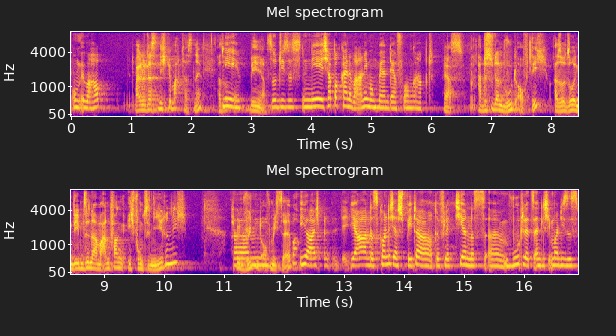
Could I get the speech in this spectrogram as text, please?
Um überhaupt weil du das nicht gemacht hast, ne? Also nee, weniger. So dieses, nee, ich habe auch keine Wahrnehmung mehr in der Form gehabt. Ja. Hattest du dann Wut auf dich? Also so in dem Sinne am Anfang, ich funktioniere nicht? Ich bin ähm, wütend auf mich selber? Ja, ich bin, ja, das konnte ich erst später reflektieren, dass äh, Wut letztendlich immer dieses,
